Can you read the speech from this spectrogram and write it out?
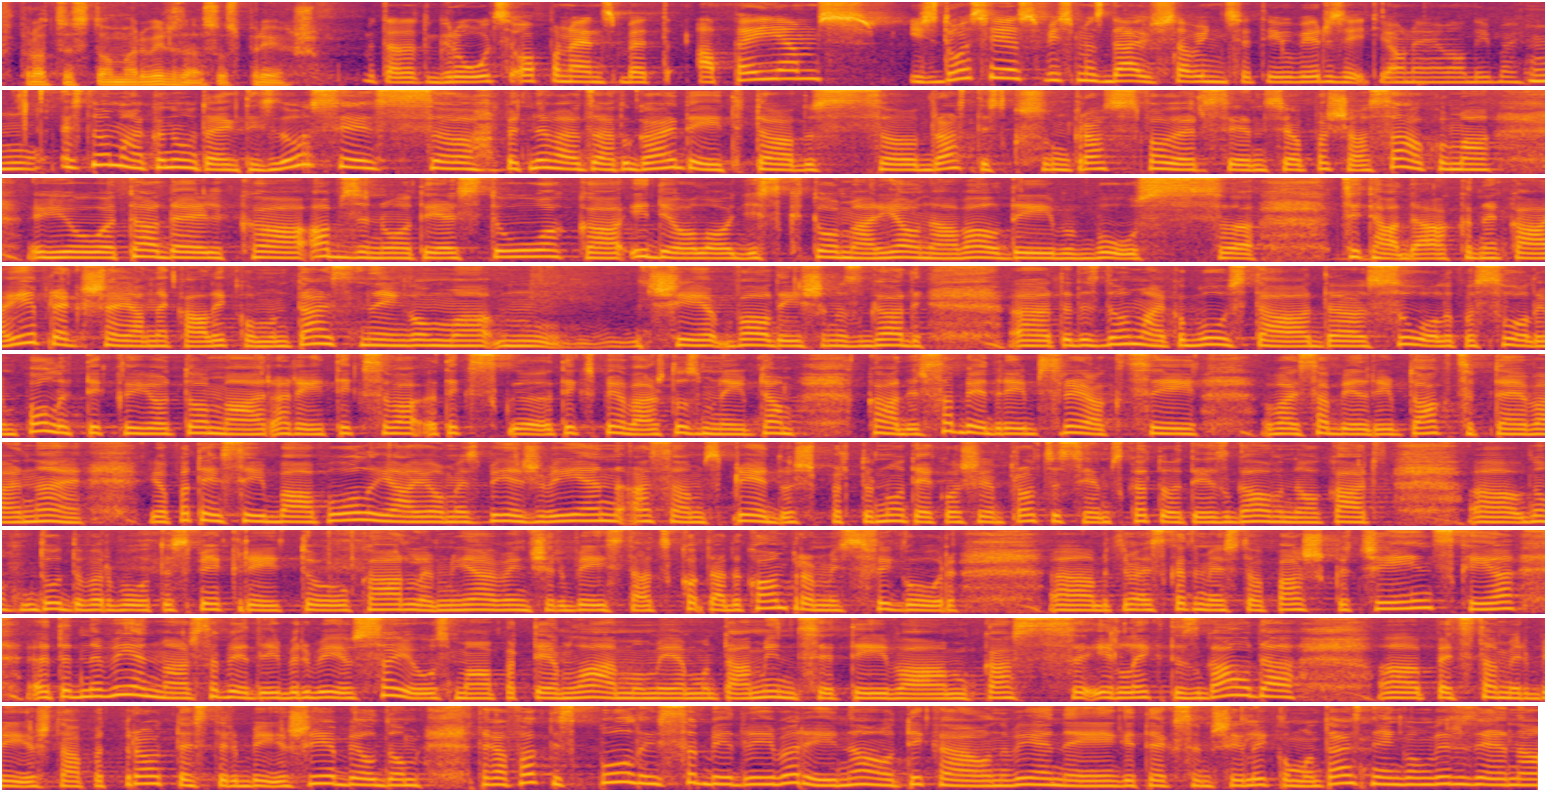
process tomēr virzās uz priekšu. Tātad grūts oponents, bet apējams izdosies vismaz daļu savu iniciatīvu virzīt jaunajai valdībai? Mm, es domāju, ka noteikti izdosies, uh, bet nevajadzētu gaidīt tādus drastiskus un krasus pavērsienus jau pašā sākumā jo tādēļ, ka apzinoties to, ka ideoloģiski tomēr jaunā valdība būs uh, citādāka nekā iepriekšējā, nekā likuma un taisnīguma mm, šie valdīšanas gadi, tad es domāju, ka būs tāda soli pa solim politika, jo tomēr arī tiks, tiks, tiks pievērst uzmanību tam, kāda ir sabiedrības reakcija, vai sabiedrība to akceptē vai nē. Jo patiesībā Polijā jau mēs bieži vien esam sprieduši par tur notiekošiem procesiem, skatoties galveno galvenokārt, uh, nu, Duda varbūt es piekrītu Kārlim, ja viņš ir bijis tāds, tāda kompromisa figūra, uh, bet ja mēs skatāmies to pašu Kačīnski, ja, tad nevienmēr sabiedrība ir bijusi sajūsmā par tiem lēmumiem un tām iniciatīvām, kas ir liktas galdā. Uh, pēc tam ir bijuši tāpat protesti, ir bijuši iebildumi. Tā kā faktiski polijas sabiedrība arī nav tikai un vienīgi teiksim, šī likuma un taisnīguma virzienā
